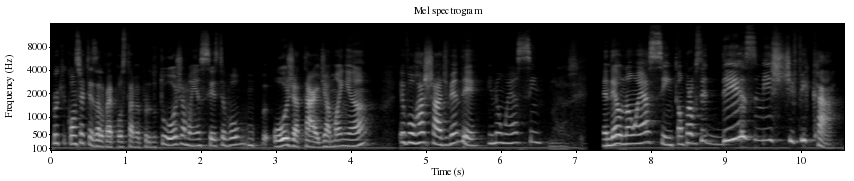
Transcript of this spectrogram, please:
porque com certeza ela vai postar meu produto hoje, amanhã sexta eu vou hoje à tarde, amanhã eu vou rachar de vender. E não é assim. Não é assim. Entendeu? Não é assim. Então, para você desmistificar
